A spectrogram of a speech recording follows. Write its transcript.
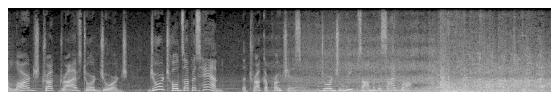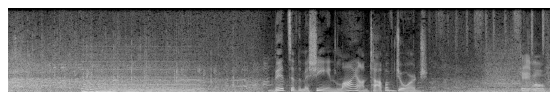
A large truck drives toward George. George holds up his hand. The truck approaches. George leaps onto the sidewalk. Bits of the machine lie on top of George. Game over.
